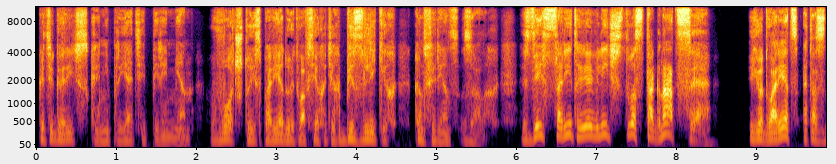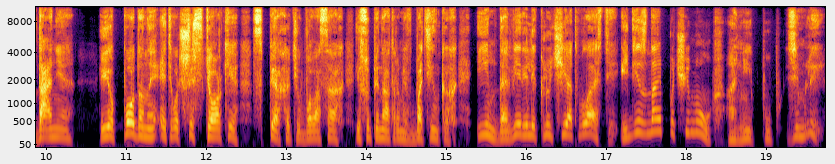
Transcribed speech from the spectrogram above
Категорическое неприятие перемен — вот что исповедует во всех этих безликих конференц-залах. Здесь царит ее величество стагнация. Ее дворец — это здание, ее поданные эти вот шестерки с перхотью в волосах и супинаторами в ботинках им доверили ключи от власти. Иди знай почему, они пуп земли.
